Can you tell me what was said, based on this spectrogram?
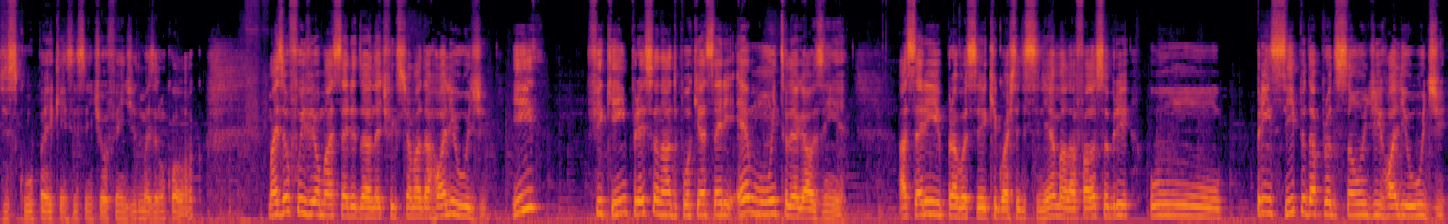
Desculpa aí quem se sentiu ofendido, mas eu não coloco. Mas eu fui ver uma série da Netflix chamada Hollywood. E fiquei impressionado porque a série é muito legalzinha. A série, pra você que gosta de cinema, ela fala sobre um princípio da produção de Hollywood,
